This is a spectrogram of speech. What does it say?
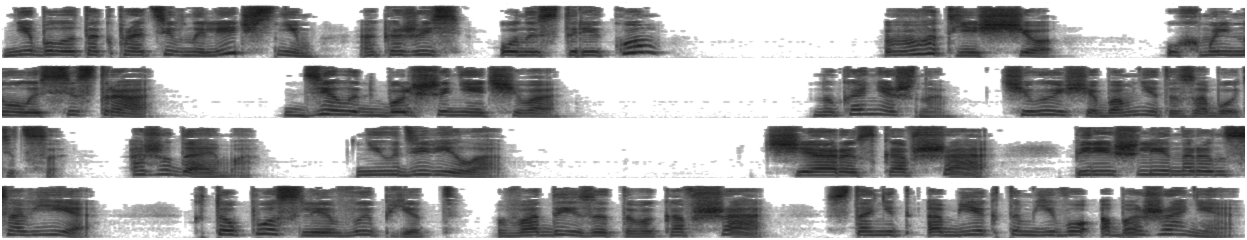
не было так противно лечь с ним, окажись он и стариком?» «Вот еще!» — ухмыльнулась сестра. «Делать больше нечего». «Ну, конечно, чего еще обо мне-то заботиться? Ожидаемо. Не удивило». Чары с ковша перешли на Рансавье. Кто после выпьет воды из этого ковша, станет объектом его обожания.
